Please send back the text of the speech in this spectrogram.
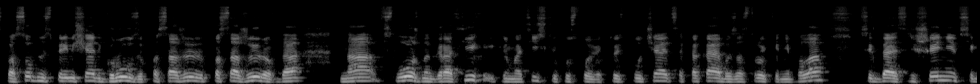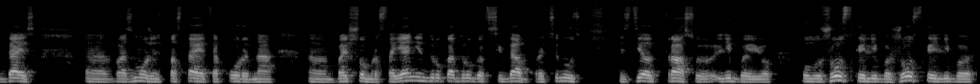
способность перемещать грузы, пассажиров, пассажиров да, на сложных городских и климатических условиях. То есть получается, какая бы застройка ни была, всегда есть решение, всегда есть Э, возможность поставить опоры на э, большом расстоянии друг от друга, всегда протянуть, сделать трассу либо ее полужесткой, либо жесткой, либо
